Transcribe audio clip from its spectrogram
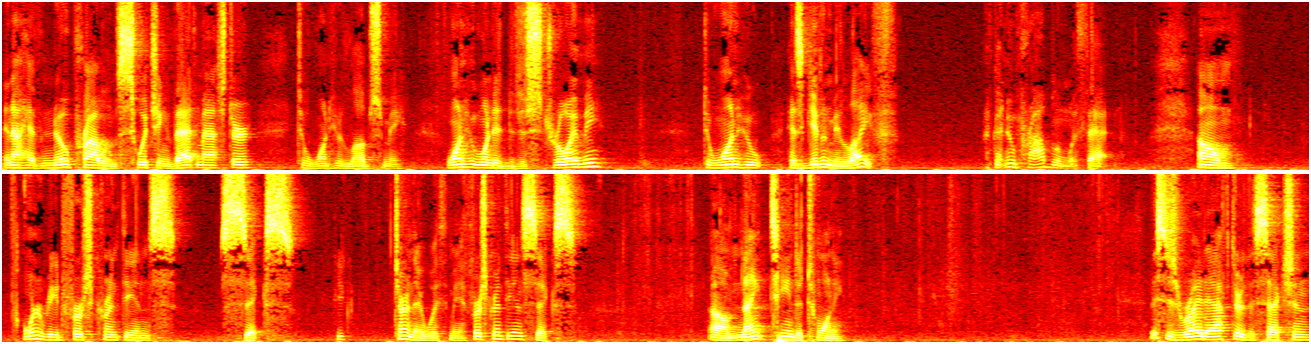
And I have no problem switching that master to one who loves me, one who wanted to destroy me, to one who has given me life. I've got no problem with that. Um, I want to read 1 Corinthians 6. You turn there with me. 1 Corinthians 6, um, 19 to 20. This is right after the section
